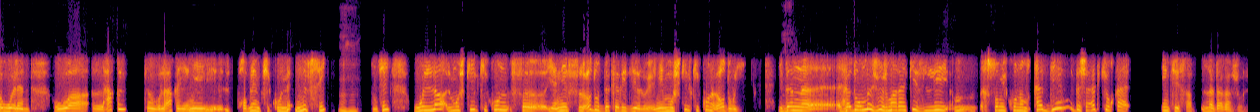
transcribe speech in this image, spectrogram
اولا هو العقل. كنقول العقل يعني البروبليم تيكون نفسي. فهمتي؟ ولا المشكل كيكون في يعني في العضو الذكري ديالو. يعني المشكل كيكون عضوي. اذا آه، هادو هما جوج مراكز اللي خصهم يكونوا مقادين باش عاد كيوقع انتصاب لدى الرجل.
